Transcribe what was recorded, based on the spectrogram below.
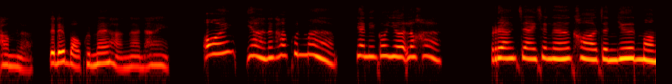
ทำเหรอจะได้บอกคุณแม่หางานให้ โอ๊ยอย่านะคะ คุณหมาก แค่นี้ก็เยอะแล้วค่ะ เริงใจชะเง้อคอจนยืดมอง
